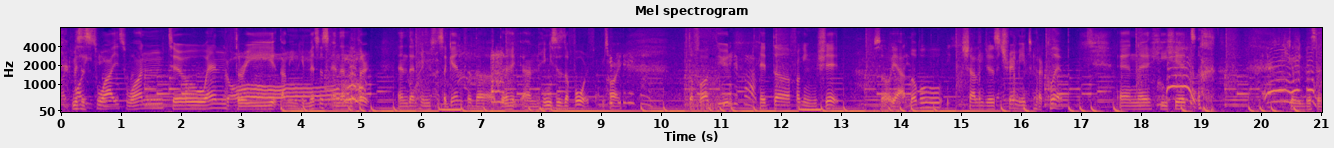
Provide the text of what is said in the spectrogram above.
Misses twice. One two and three. I mean he misses. And then the third. And then he misses again for the, the and he misses the fourth. I'm sorry. The fuck dude? Hit the fucking shit. So yeah. Lobo challenges Trimi to hit a clip. And uh, he hit can listen.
